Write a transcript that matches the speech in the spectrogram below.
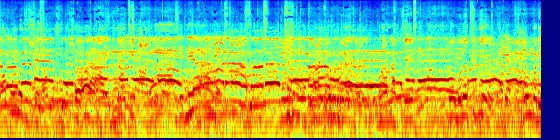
অপূর্ব দৃশ্য অপূর্ব দৃশ্য আর মনে হচ্ছে কি? করি।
